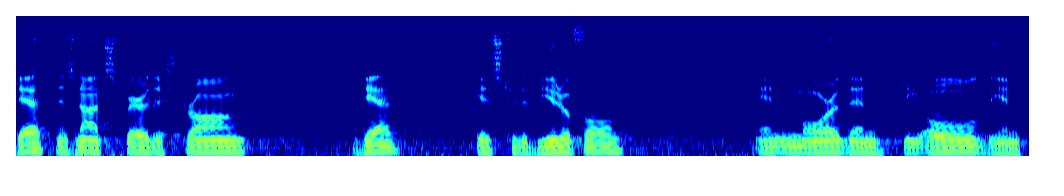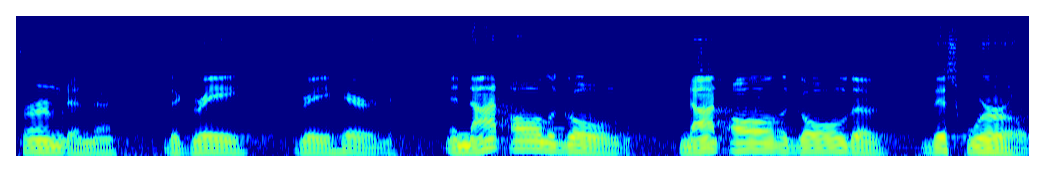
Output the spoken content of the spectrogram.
Death does not spare the strong. Death is to the beautiful any more than the old, the infirmed, and the, the gray, gray haired. And not all the gold, not all the gold of this world,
